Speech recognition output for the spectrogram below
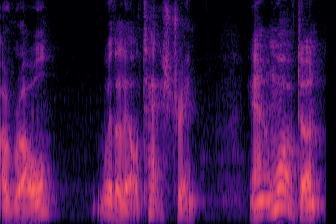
a roll with a little texture in. Yeah. And what I've done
